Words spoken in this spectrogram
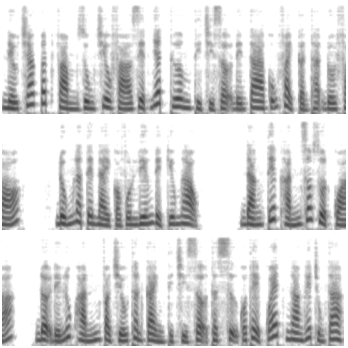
nếu trác bất phàm dùng chiêu phá diệt nhất thương thì chỉ sợ đến ta cũng phải cẩn thận đối phó. Đúng là tên này có vốn liếng để kiêu ngạo. Đáng tiếc hắn rốt ruột quá, đợi đến lúc hắn vào chiếu thần cảnh thì chỉ sợ thật sự có thể quét ngang hết chúng ta.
